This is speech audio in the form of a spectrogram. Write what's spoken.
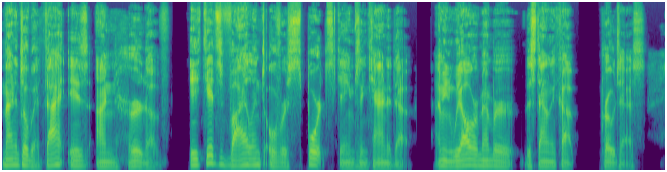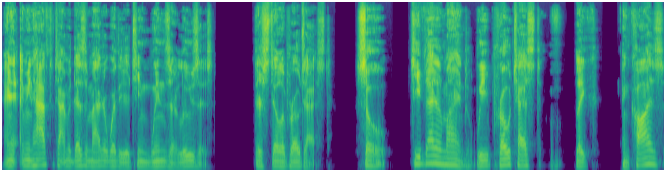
Manitoba, that is unheard of. It gets violent over sports games in Canada. I mean, we all remember the Stanley Cup protests. And I mean, half the time it doesn't matter whether your team wins or loses, there's still a protest. So keep that in mind. We protest like and cause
